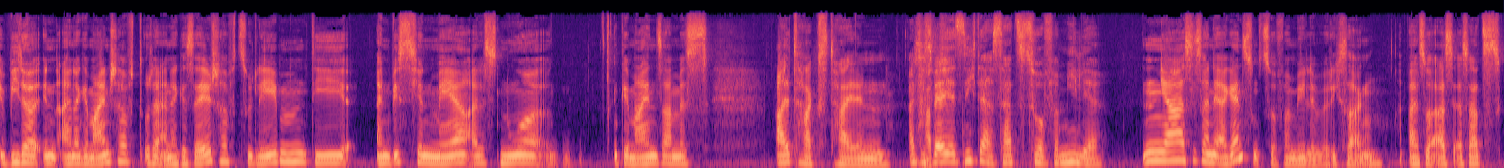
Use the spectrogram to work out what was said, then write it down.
wieder in einer Gemeinschaft oder einer Gesellschaft zu leben, die ein bisschen mehr als nur gemeinsames Alltagsteilen. Also es wäre jetzt nicht der Ersatz zur Familie. Ja, es ist eine Ergänzung zur Familie, würde ich sagen. Also als Ersatz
